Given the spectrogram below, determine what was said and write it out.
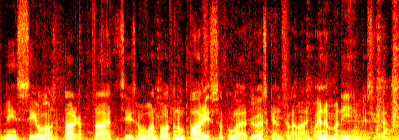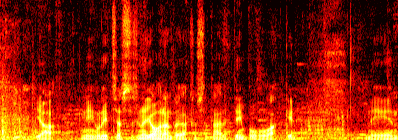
Niin silloin se tarkoittaa, että siis ruoantuotannon parissa tulee työskentelemään niin kuin enemmän ihmisiä. Ja niin kuin itse asiassa siinä johdantojaksossa taidettiin puhuakin, niin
